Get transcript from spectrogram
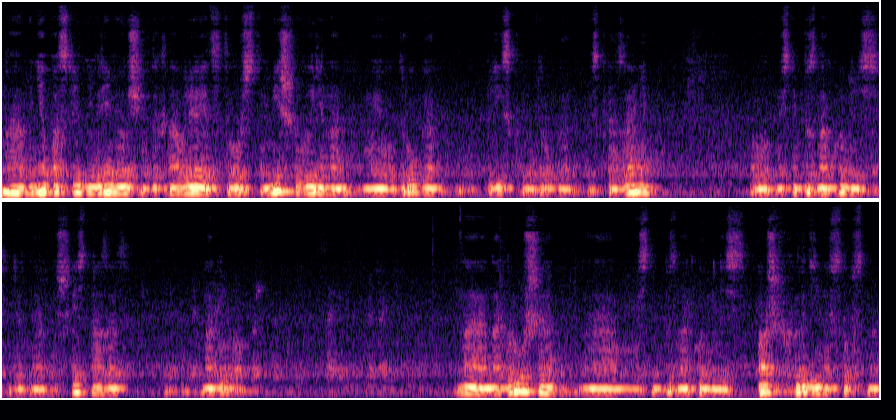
А, меня в последнее время очень вдохновляет творчество Миши Вырина, моего друга, близкого друга из Казани. Вот, мы с ним познакомились лет, наверное, шесть назад на, на, на груше. С ним познакомились. Паша Хурдинов, собственно,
